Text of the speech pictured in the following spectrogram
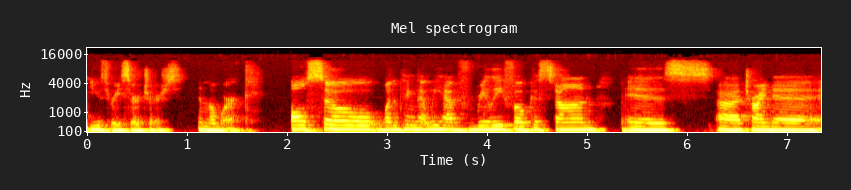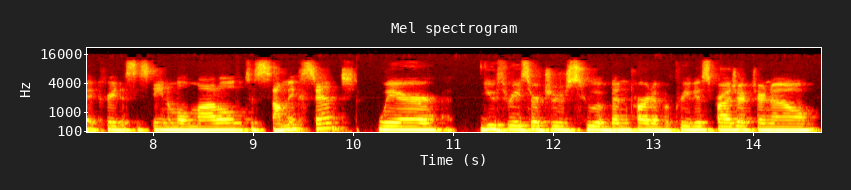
youth researchers in the work. Also, one thing that we have really focused on is uh, trying to create a sustainable model to some extent where youth researchers who have been part of a previous project are now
